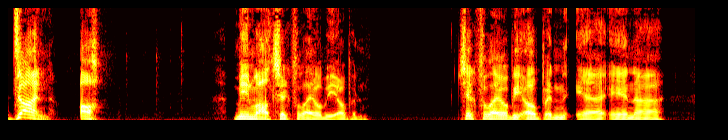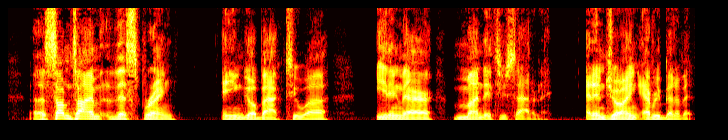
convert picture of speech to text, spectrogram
Done. Oh. Meanwhile, Chick fil A will be open. Chick fil A will be open uh, in uh, uh, sometime this spring. And you can go back to uh, eating there Monday through Saturday and enjoying every bit of it.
